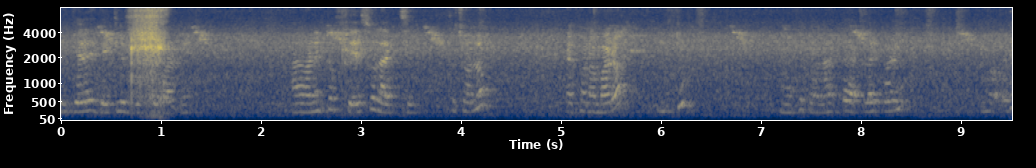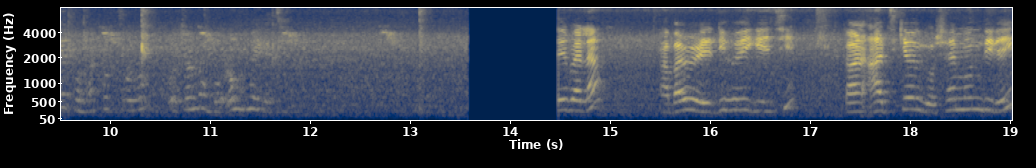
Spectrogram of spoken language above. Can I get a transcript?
নিজেরাই দেখলে বুঝতে পারবে। আর অনেকটা ফ্রেশও লাগছে। তো চলো, এখন আবারও একটু মুখে টোনারটা অ্যাপ্লাই করি বাবারে টোনারটা পুরো প্রচণ্ড গরম হয়ে গেছে। বেলা আবারও রেডি হয়ে গিয়েছি। কারণ আজকে ওই গোসাই মন্দিরেই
